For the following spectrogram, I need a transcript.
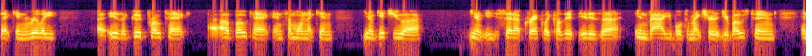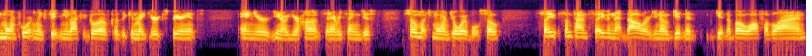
that can really uh, is a good pro tech, a bow tech, and someone that can, you know, get you, uh, you know, set up correctly because it, it is uh, invaluable to make sure that your bow's tuned and more importantly fitting you like a glove because it can make your experience and your, you know, your hunts and everything just so much more enjoyable. So, save sometimes saving that dollar, you know, getting it, getting a bow off of line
